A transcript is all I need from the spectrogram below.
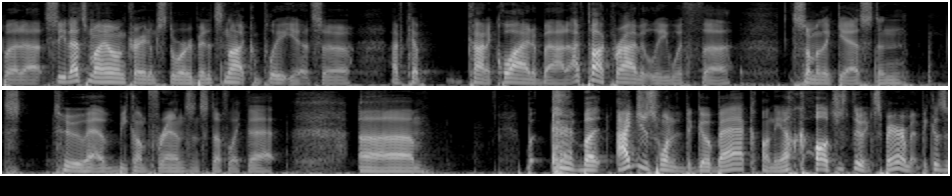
but uh, see, that's my own kratom story, but it's not complete yet. So I've kept kind of quiet about it. I've talked privately with uh, some of the guests and who have become friends and stuff like that. Um, but I just wanted to go back on the alcohol just to experiment because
